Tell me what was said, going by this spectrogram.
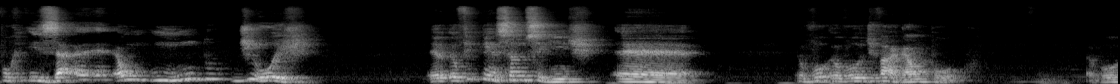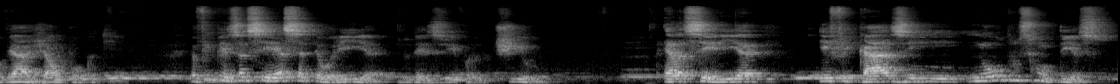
Porque é é um um mundo de hoje. Eu, eu fico pensando o seguinte, é, eu, vou, eu vou devagar um pouco. Eu vou viajar um pouco aqui. Eu fico pensando se essa teoria do desvio produtivo ela seria eficaz em, em outros contextos.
